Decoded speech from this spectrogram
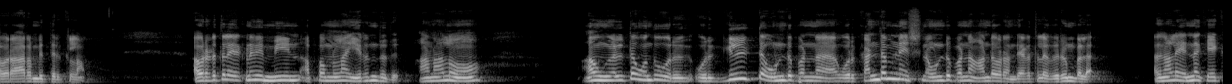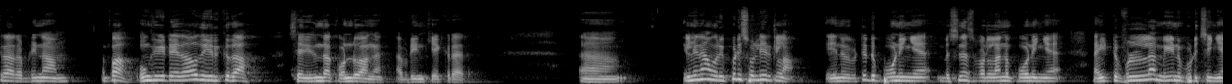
அவர் ஆரம்பித்திருக்கலாம். அவர் இடத்துல ஏற்கனவே மீன் அப்பமெல்லாம் இருந்தது. ஆனாலும் அவங்கள்ட்ட வந்து ஒரு ஒரு கில்ட்டை உண்டு பண்ண ஒரு கண்டம்னேஷனை உண்டு பண்ண ஆண்டவர் அந்த இடத்துல விரும்பலை. அதனால என்ன கேட்குறாரு அப்படின்னா அப்பா உங்ககிட்ட ஏதாவது இருக்குதா? சரி இருந்தால் கொண்டு வாங்க அப்படின்னு கேட்குறாரு இல்லைன்னா அவர் இப்படி சொல்லியிருக்கலாம். என்னை விட்டுட்டு போனீங்க பிஸ்னஸ் பண்ணலான்னு போனீங்க நைட்டு ஃபுல்லாக மீன் பிடிச்சிங்க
